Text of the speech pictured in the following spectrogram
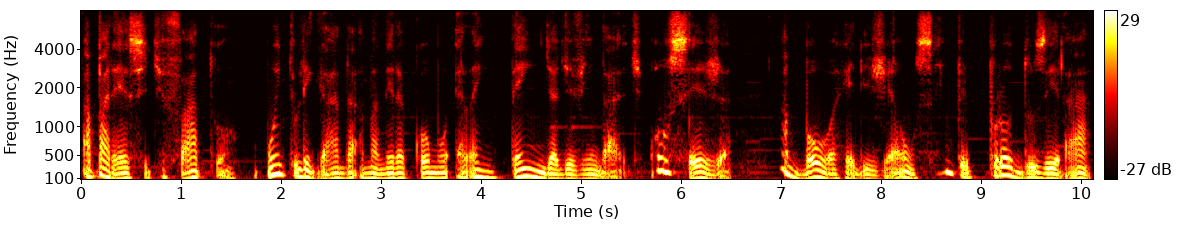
aparece de fato muito ligada à maneira como ela entende a divindade. Ou seja, a boa religião sempre produzirá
